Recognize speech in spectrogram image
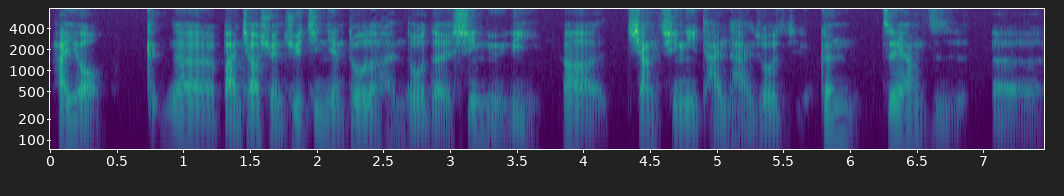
还有，那板桥选区今年多了很多的新女力，那想请你谈谈，说跟这样子呃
